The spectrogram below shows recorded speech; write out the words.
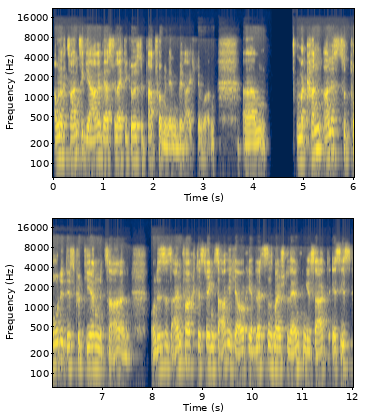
aber nach 20 Jahren wäre es vielleicht die größte Plattform in dem Bereich geworden. Ähm, man kann alles zu Tode diskutieren mit Zahlen. Und es ist einfach, deswegen sage ich auch, ich habe letztens meinen Studenten gesagt, es ist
